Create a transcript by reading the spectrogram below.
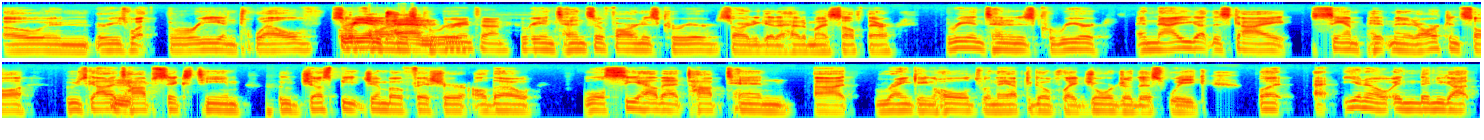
Oh, and or he's what three and twelve, so three and ten, three and ten, three and ten so far in his career. Sorry to get ahead of myself there. Three and ten in his career, and now you got this guy Sam Pittman at Arkansas, who's got a hmm. top six team who just beat Jimbo Fisher, although we'll see how that top 10 uh, ranking holds when they have to go play Georgia this week. But, uh, you know, and then you got,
